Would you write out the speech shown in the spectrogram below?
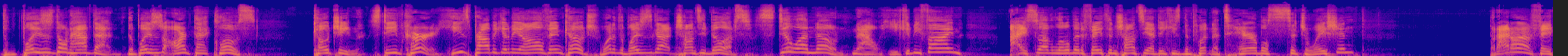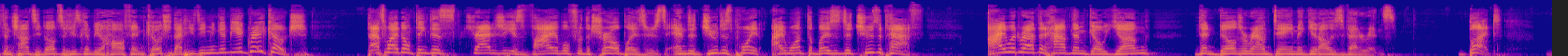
The Blazers don't have that. The Blazers aren't that close. Coaching, Steve Kerr, he's probably going to be a Hall of Fame coach. What have the Blazers got? Chauncey Billups, still unknown. Now, he could be fine. I still have a little bit of faith in Chauncey. I think he's been put in a terrible situation. But I don't have faith in Chauncey Billups that he's going to be a Hall of Fame coach or that he's even going to be a great coach. That's why I don't think this strategy is viable for the Trailblazers. And to Judah's point, I want the Blazers to choose a path. I would rather have them go young than build around Dame and get all these veterans. But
